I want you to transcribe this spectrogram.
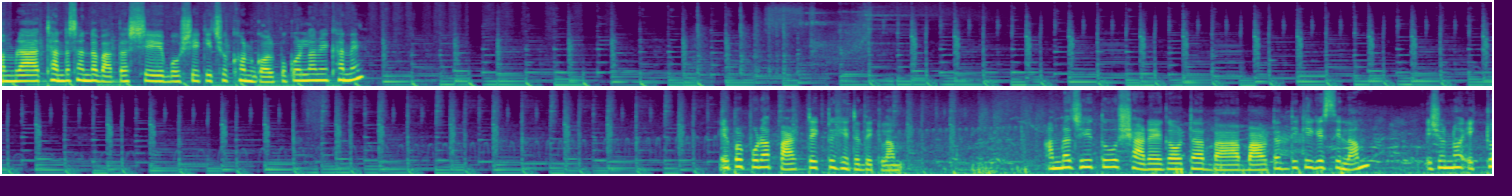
আমরা ঠান্ডা ঠান্ডা বাতাসে বসে কিছুক্ষণ গল্প করলাম এখানে। এরপর পুরো পার্কটা একটু হেঁটে দেখলাম। আমরা যেহেতু সাড়ে এগারোটা বা বারোটার দিকে গেছিলাম এজন্য একটু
